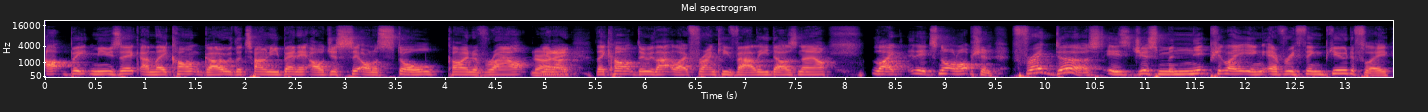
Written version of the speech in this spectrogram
upbeat music and they can't go the Tony Bennett, I'll just sit on a stool kind of route. You know, they can't do that like Frankie Valli does now. Like it's not an option. Fred Durst is just manipulating everything beautifully,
